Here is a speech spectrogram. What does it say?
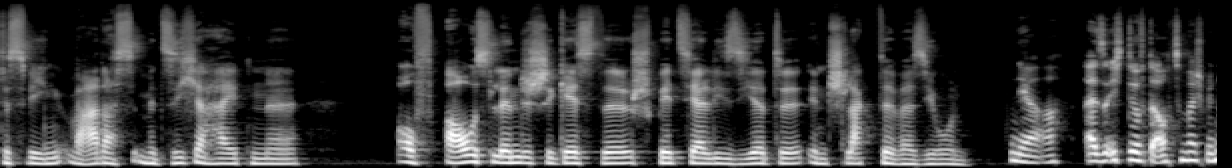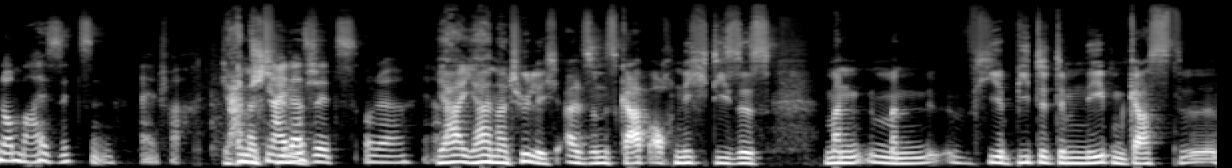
deswegen war das mit Sicherheit eine auf ausländische Gäste spezialisierte, entschlackte Version. Ja, also ich dürfte auch zum Beispiel normal sitzen, einfach. Ja, Am natürlich. Schneidersitz oder. Ja, ja, natürlich. Also es gab auch nicht dieses, man, man hier bietet dem Nebengast äh,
